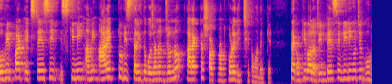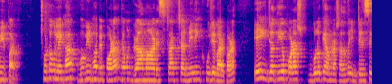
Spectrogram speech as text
গভীর পাঠ এক্সটেন্সিভ স্কিমিং আমি আর একটু বিস্তারিত বোঝানোর জন্য আর একটা শর্ট নোট করে দিচ্ছি তোমাদেরকে। দেখো, কি বলো ইন্টেন্সিভ রিডিং হচ্ছে গভীর পাঠ। ছোট লেখা গভীরভাবে পড়া, যেমন গ্রামার স্ট্রাকচার মিনিং খুঁজে বার করা। এই জাতীয় পড়াগুলোকে আমরা সাধারণত ইন্টেন্সিভ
